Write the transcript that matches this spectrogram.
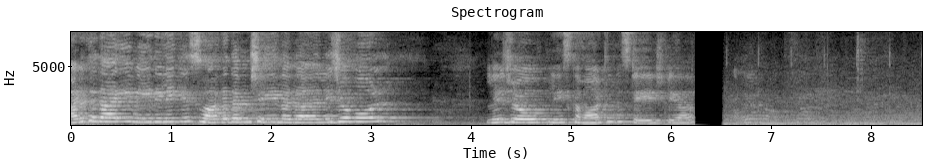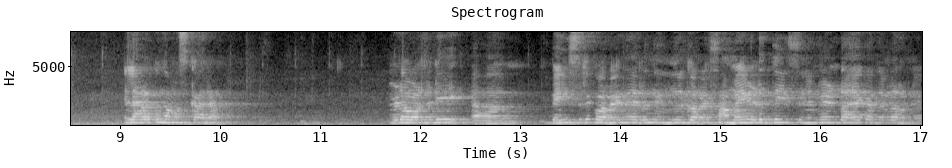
അടുത്തതായി വേദിയിലേക്ക് സ്വാഗതം ചെയ്യുന്നത് ലിജോ മോൾ. Lijo please come out to the stage dear എല്ലാവർക്കും നമസ്കാരം. ഇവിടെ ഓൾറെഡി ബേസിൽ കുറെ നേരം നിന്ന് കുറെ സമയമെടുത്ത് ഈ സിനിമ ഉണ്ടായ കഥ പറഞ്ഞു.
